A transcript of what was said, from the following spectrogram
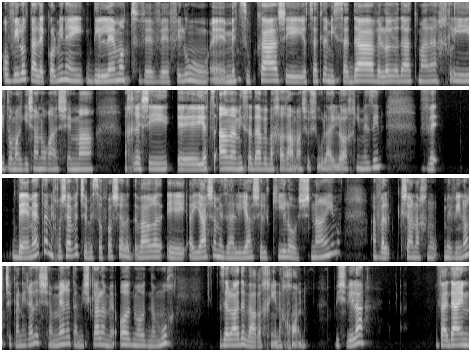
הוביל אותה לכל מיני דילמות ו- ואפילו אה, מצוקה שהיא יוצאת למסעדה ולא יודעת מה להחליט או מרגישה נורא אשמה אחרי שהיא אה, יצאה מהמסעדה ובחרה משהו שאולי לא הכי מזין. ובאמת אני חושבת שבסופו של דבר אה, היה שם איזה עלייה של קילו או שניים אבל כשאנחנו מבינות שכנראה לשמר את המשקל המאוד מאוד נמוך זה לא הדבר הכי נכון בשבילה. ועדיין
